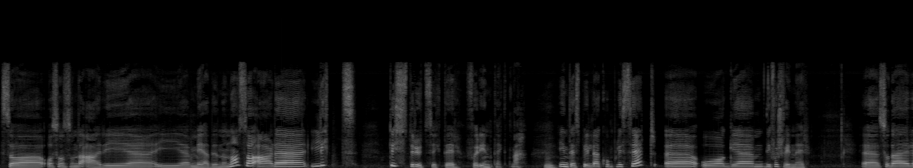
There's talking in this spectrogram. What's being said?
Så, og sånn som det er i, i mediene nå, så er det litt dystre utsikter for inntektene. Mm. Inntektsbildet er komplisert, eh, og eh, de forsvinner. Eh, så er,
